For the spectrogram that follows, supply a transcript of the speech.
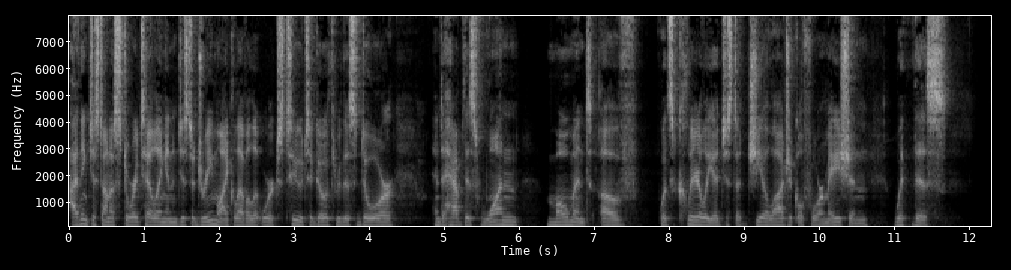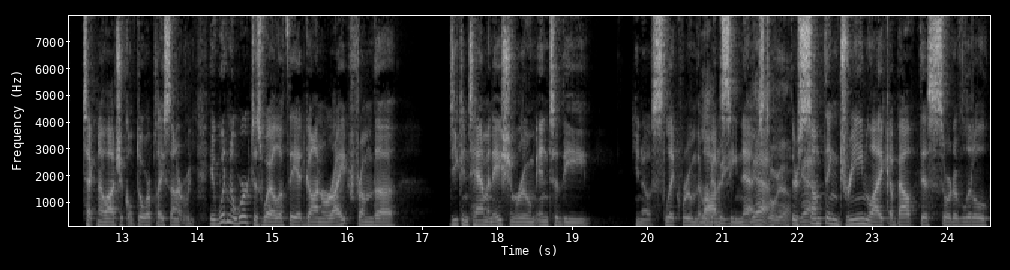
I think just on a storytelling and just a dreamlike level, it works too to go through this door and to have this one moment of what's clearly a, just a geological formation with this technological door placed on it. It wouldn't have worked as well if they had gone right from the decontamination room into the you know slick room that we're going to see next. Yeah. Oh, yeah. There's Yeah. something dreamlike about this sort of little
